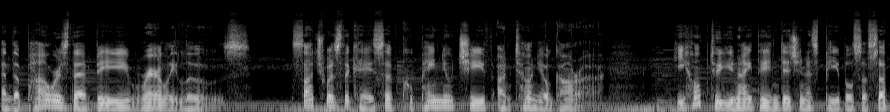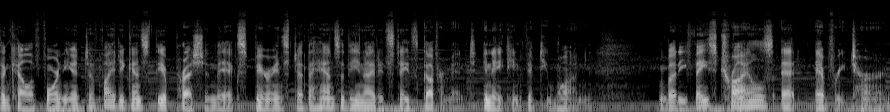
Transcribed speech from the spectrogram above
and the powers that be rarely lose. Such was the case of Cupeño chief Antonio Garra, he hoped to unite the indigenous peoples of Southern California to fight against the oppression they experienced at the hands of the United States government in 1851. But he faced trials at every turn.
